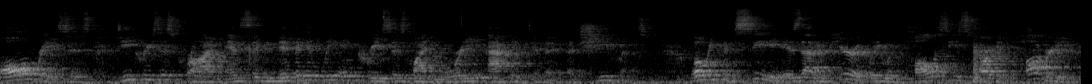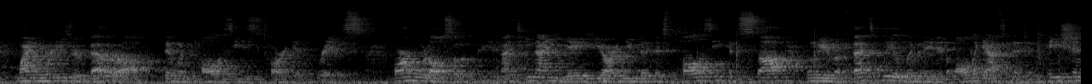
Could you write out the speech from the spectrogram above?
all races decreases crime and significantly increases minority academic achievement. What we can see is that empirically, when policies target poverty, minorities are better off than when policies target race. Farmer would also agree. In 1998, he argued that this policy can stop when we have effectively eliminated all the gaps in education,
